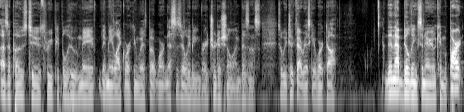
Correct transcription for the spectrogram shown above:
as opposed to three people who may they may like working with but weren't necessarily being very traditional in business. So we took that risk. It worked off. Then that building scenario came apart.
